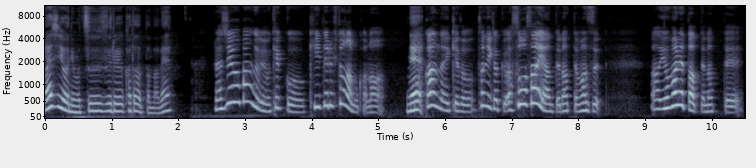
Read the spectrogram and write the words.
うラジオにも通ずる方だったんだね。ラジオ番組も結構聞いてる人なのかな？わねかんないけどとにかくあ操作やんってなってまず。あ読まれたってなって。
